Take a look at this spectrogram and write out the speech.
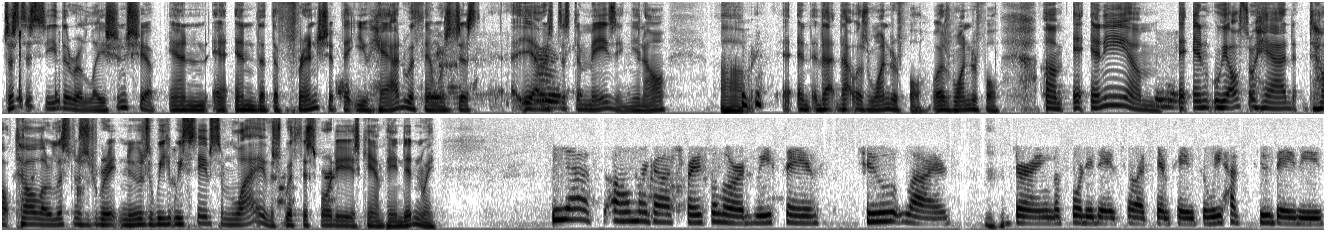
just to see the relationship and and that the friendship that you had with them was just yeah, it was just amazing, you know. Um, and that that was wonderful. It was wonderful. Um, any um, and we also had tell tell our listeners great news. We we saved some lives with this 40 days campaign, didn't we? Yes. Oh my gosh! Praise the Lord. We saved two lives mm-hmm. during the 40 Days for Life campaign. So we have two babies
